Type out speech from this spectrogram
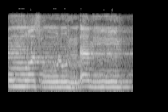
لكم رسول أمين.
